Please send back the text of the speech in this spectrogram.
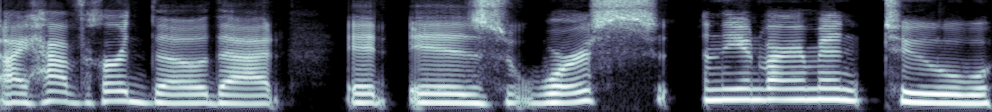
I have heard though that it is worse in the environment to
